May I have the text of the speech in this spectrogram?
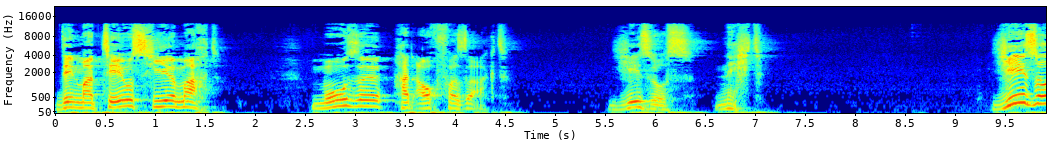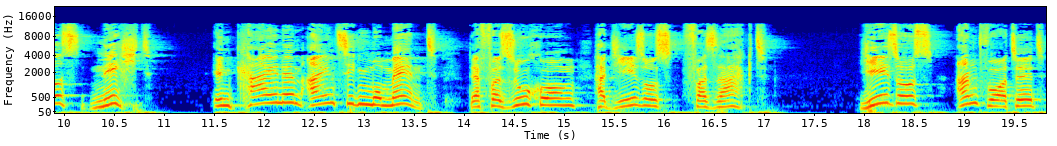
den Matthäus hier macht. Mose hat auch versagt. Jesus nicht. Jesus nicht. In keinem einzigen Moment der Versuchung hat Jesus versagt. Jesus antwortet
